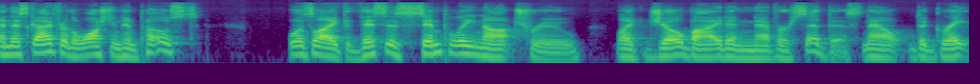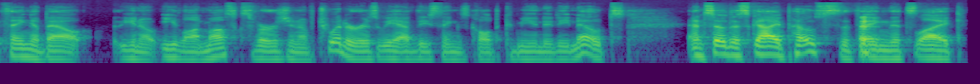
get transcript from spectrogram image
And this guy for the washington post was like this is simply not true like joe biden never said this now the great thing about you know elon musk's version of twitter is we have these things called community notes and so this guy posts the thing that's like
